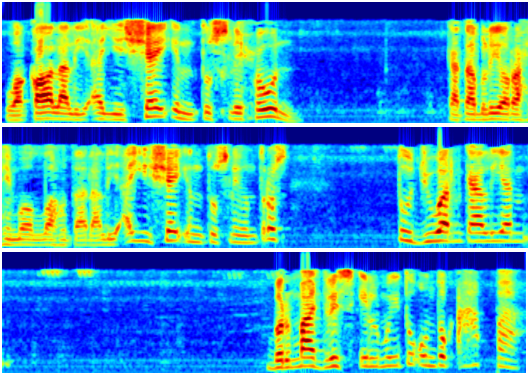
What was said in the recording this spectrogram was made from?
Wa qala li ayyi syai'in tuslihun. Kata beliau rahimahullahu taala li ayyi syai'in tuslihun. Terus tujuan kalian bermajlis ilmu itu untuk apa?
